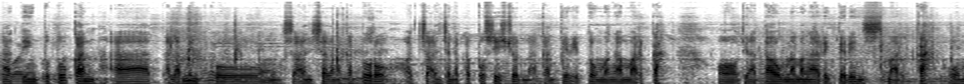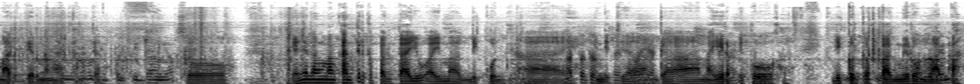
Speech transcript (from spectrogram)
ating tutukan at alamin kung saan siya nakaturo at saan siya nakaposisyon mag-counter itong mga marka o tinatawag na mga reference marka o marker mga counter. So, ganyan lang mga kanter kapag tayo ay maglikod to, hindi talaga ah, mahirap ito likod kapag mayroong mapa,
